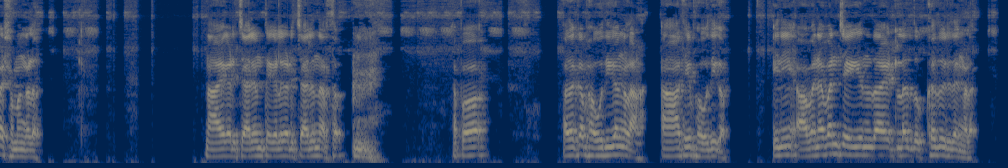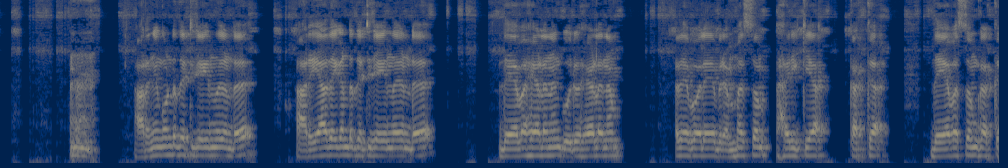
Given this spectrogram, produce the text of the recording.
വിഷമങ്ങളും. നായ കടിച്ചാലും തികൾ കടിച്ചാലും എന്നർത്ഥം അപ്പോൾ അതൊക്കെ ഭൗതികങ്ങളാണ് ആദ്യ ഭൗതികം. ഇനി അവനവൻ ചെയ്യുന്നതായിട്ടുള്ള ദുഃഖ ദുരിതങ്ങൾ അറിഞ്ഞും കൊണ്ട് തെറ്റ് ചെയ്യുന്നതുണ്ട് അറിയാതെ കണ്ട് തെറ്റ് ചെയ്യുന്നതുണ്ട്. ദേവഹേളനം ഗുരുഹേളനം അതേപോലെ ബ്രഹ്മസ്വം ഹരിക്കുക കക്ക. ദേവസ്വം കക്ക.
